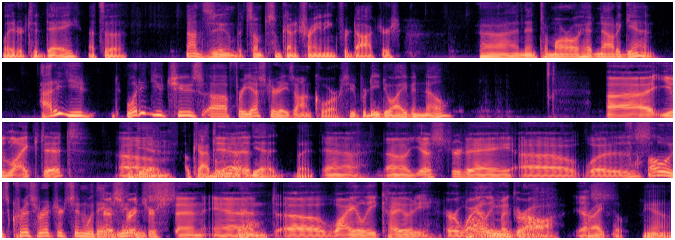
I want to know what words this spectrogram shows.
later today. That's a not Zoom, but some some kind of training for doctors. Uh, and then tomorrow, heading out again. How did you? What did you choose uh, for yesterday's encore, Super D? Do I even know? Uh, you liked it. I did. Um, Okay, I believe I did. But Yeah. No, yesterday uh, was oh, it was Chris Richardson with Chris Richardson and uh, Wiley Coyote or Wiley, Wiley McGraw. Yes. right? Yeah.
